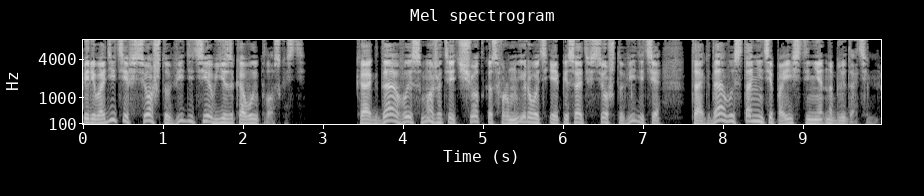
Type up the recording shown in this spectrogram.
переводите все, что видите, в языковую плоскость. Когда вы сможете четко сформулировать и описать все, что видите, тогда вы станете поистине наблюдательным.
